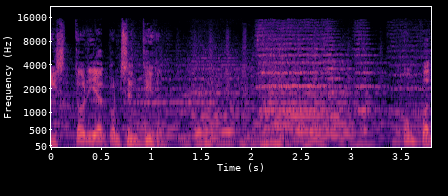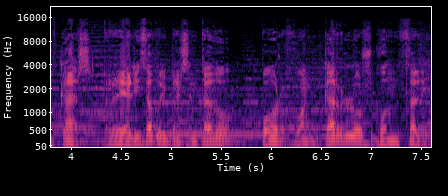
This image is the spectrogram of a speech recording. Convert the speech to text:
Historia con Sentido. Un podcast realizado y presentado por Juan Carlos González.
